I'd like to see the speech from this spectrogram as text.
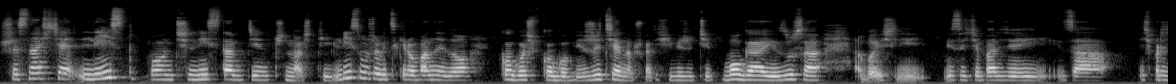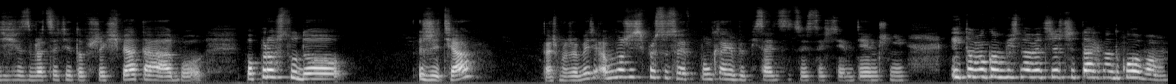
16. List bądź lista wdzięczności. List może być skierowany do kogoś, w kogo wierzycie, na przykład jeśli wierzycie w Boga, Jezusa, albo jeśli jesteście bardziej za, jeśli bardziej się zwracacie do wszechświata, albo po prostu do życia, też może być, a możecie po prostu sobie w punktach wypisać, za co jesteście wdzięczni. I to mogą być nawet rzeczy tak nad głową.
